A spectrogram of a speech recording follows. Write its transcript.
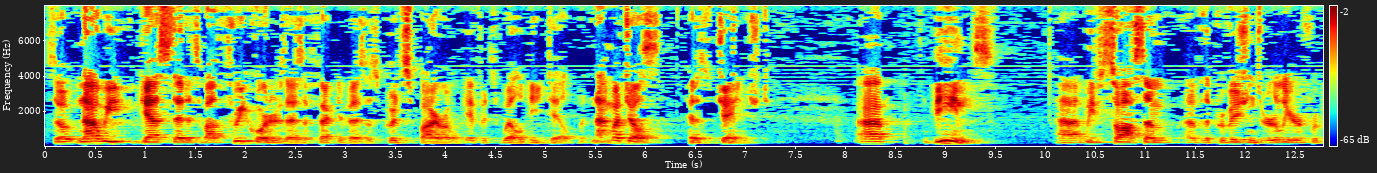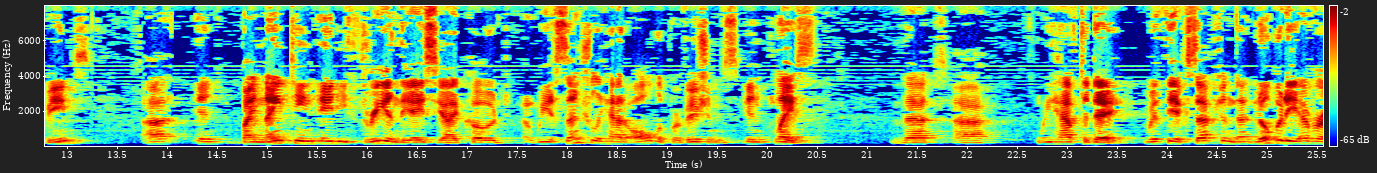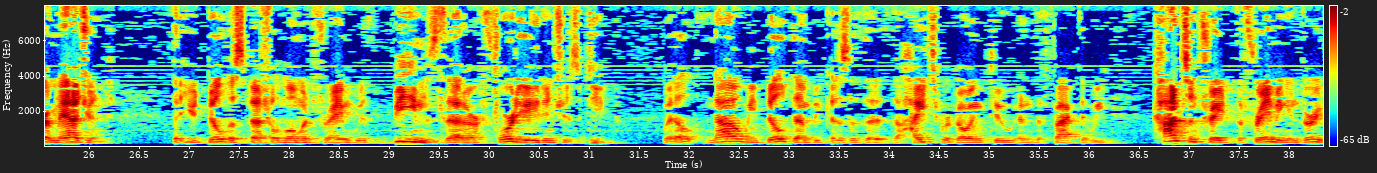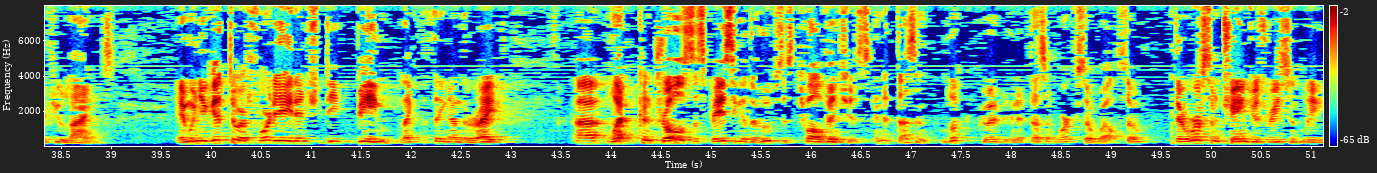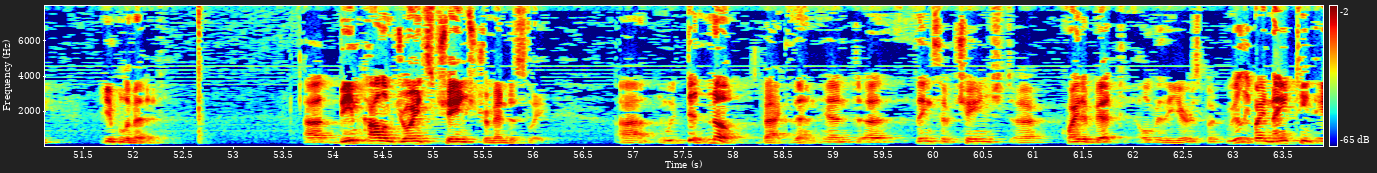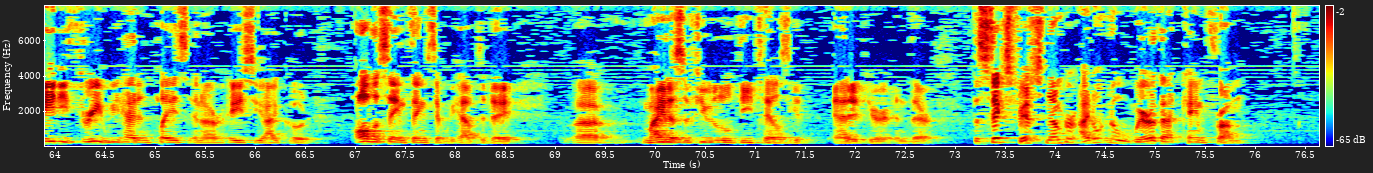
So now we guess that it's about three quarters as effective as a good spiral if it's well detailed, but not much else has changed. Uh, beams. Uh, we saw some of the provisions earlier for beams. Uh, by 1983 in the ACI code, uh, we essentially had all the provisions in place that uh, we have today, with the exception that nobody ever imagined that you'd build a special moment frame with beams that are 48 inches deep. Well, now we build them because of the, the heights we're going to and the fact that we concentrate the framing in very few lines. And when you get to a 48 inch deep beam, like the thing on the right, uh, what controls the spacing of the hoops is 12 inches. And it doesn't look good and it doesn't work so well. So there were some changes recently implemented. Uh, beam column joints changed tremendously. Uh, we didn't know back then, and uh, things have changed uh, quite a bit over the years. But really, by 1983, we had in place in our ACI code all the same things that we have today uh, minus a few little details get added here and there. The six-fifths number, I don't know where that came from,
